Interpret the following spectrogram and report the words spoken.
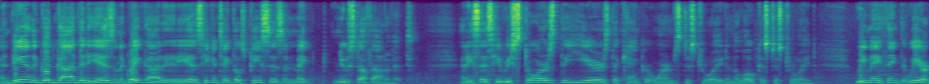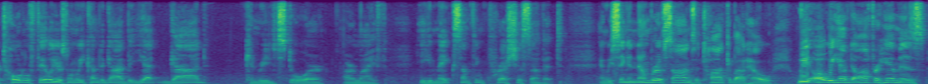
And being the good God that He is and the great God that He is, He can take those pieces and make new stuff out of it. And He says He restores the years the cankerworms destroyed and the locust destroyed. We may think that we are total failures when we come to God, but yet God can restore our life. He can make something precious of it. And we sing a number of songs that talk about how we all we have to offer him is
